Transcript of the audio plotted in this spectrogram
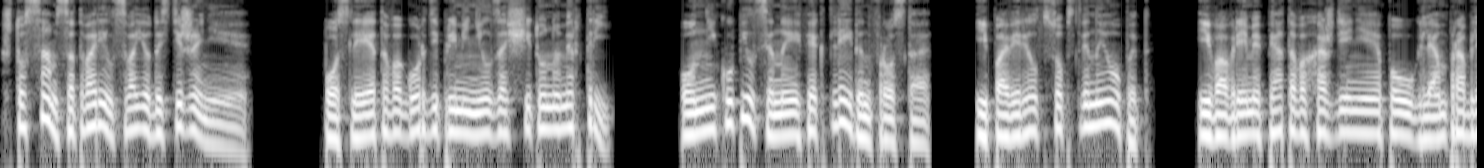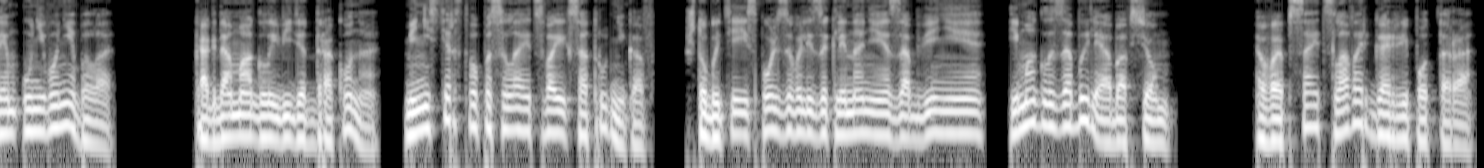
что сам сотворил свое достижение. После этого Горди применил защиту номер три. Он не купился на эффект Лейденфроста и поверил в собственный опыт, и во время пятого хождения по углям проблем у него не было. Когда маглы видят дракона, министерство посылает своих сотрудников, чтобы те использовали заклинание забвения, и маглы забыли обо всем, Веб-сайт «Словарь Гарри Поттера».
